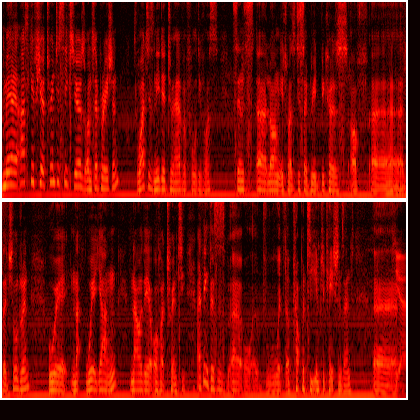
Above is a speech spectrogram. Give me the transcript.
may i ask if you're 26 years on separation? What is needed to have a full divorce since uh, long it was disagreed because of uh, the children? who were na- were young now they're over 20 i think this is uh, with uh, property implications and uh, yeah,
